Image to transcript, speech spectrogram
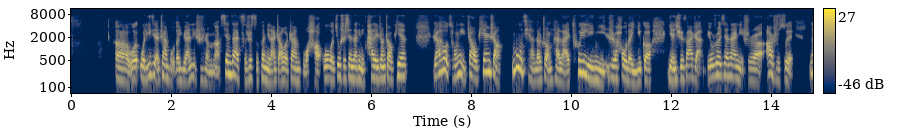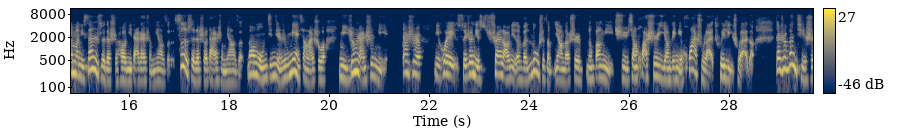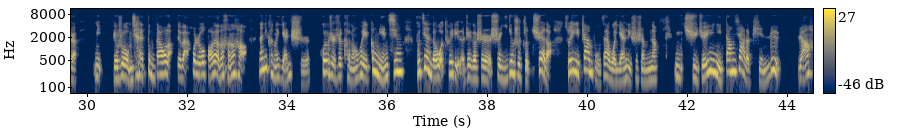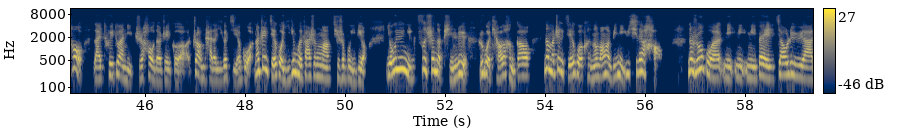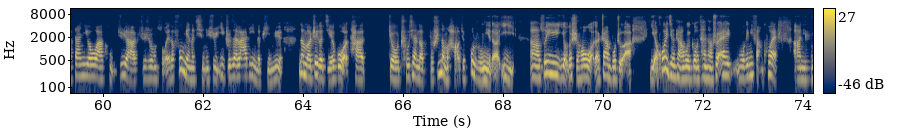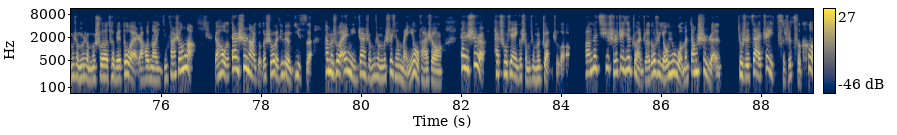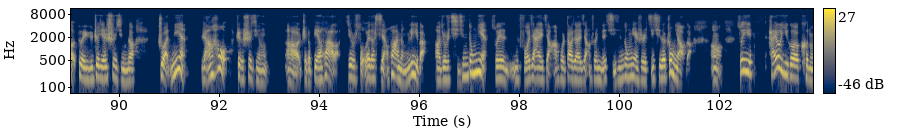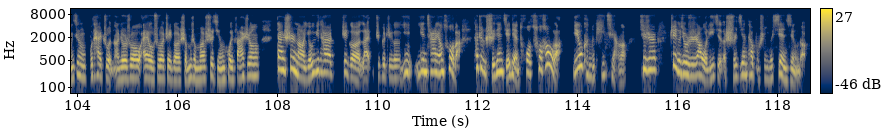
呃，我我理解占卜的原理是什么呢？现在此时此刻你来找我占卜，好，我我就是现在给你拍了一张照片，然后从你照片上目前的状态来推理你日后的一个延续发展。比如说现在你是二十岁，那么你三十岁的时候你大概什么样子？四十岁的时候大概什么样子？那么我们仅仅是面相来说，你仍然是你。但是你会随着你衰老，你的纹路是怎么样的？是能帮你去像画师一样给你画出来、推理出来的。但是问题是，你比如说我们现在动刀了，对吧？或者我保养的很好，那你可能延迟，或者是可能会更年轻，不见得我推理的这个是是一定是准确的。所以占卜在我眼里是什么呢？你取决于你当下的频率。然后来推断你之后的这个状态的一个结果，那这结果一定会发生吗？其实不一定。由于你自身的频率如果调得很高，那么这个结果可能往往比你预期的要好。那如果你你你被焦虑啊、担忧啊、恐惧啊这种所谓的负面的情绪一直在拉低你的频率，那么这个结果它就出现的不是那么好，就不如你的意。啊，所以有的时候我的占卜者也会经常会跟我探讨说，哎，我给你反馈啊，你什么什么什么说的特别对，然后呢已经发生了，然后但是呢有的时候也特别有意思，他们说，哎，你占什么什么事情没有发生，但是它出现一个什么什么转折啊，那其实这些转折都是由于我们当事人就是在这此时此刻对于这件事情的转念，然后这个事情。啊，这个变化了，就是所谓的显化能力吧。啊，就是起心动念。所以佛家也讲啊，或者道家也讲，说你的起心动念是极其的重要的。嗯，所以还有一个可能性不太准呢，就是说，哎，我说这个什么什么事情会发生，但是呢，由于它这个来这个这个阴阴差阳错吧，它这个时间节点错错后了，也有可能提前了。其实这个就是让我理解的时间，它不是一个线性的。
